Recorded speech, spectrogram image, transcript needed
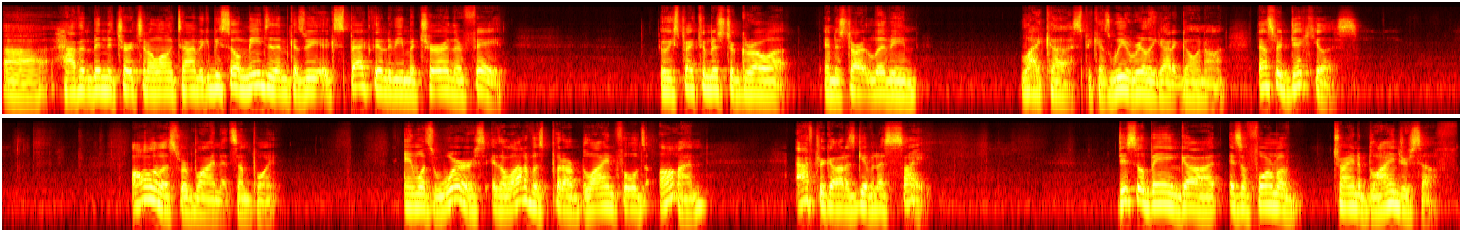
uh, haven't been to church in a long time. We can be so mean to them because we expect them to be mature in their faith. We expect them just to grow up and to start living like us because we really got it going on. That's ridiculous. All of us were blind at some point. And what's worse is a lot of us put our blindfolds on after God has given us sight. Disobeying God is a form of trying to blind yourself.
